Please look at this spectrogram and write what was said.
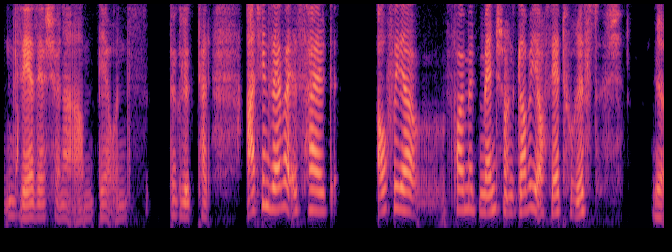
ein sehr, sehr schöner Abend, der uns beglückt hat. Artwin selber ist halt auch wieder voll mit Menschen und glaube ich auch sehr touristisch. Ja,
